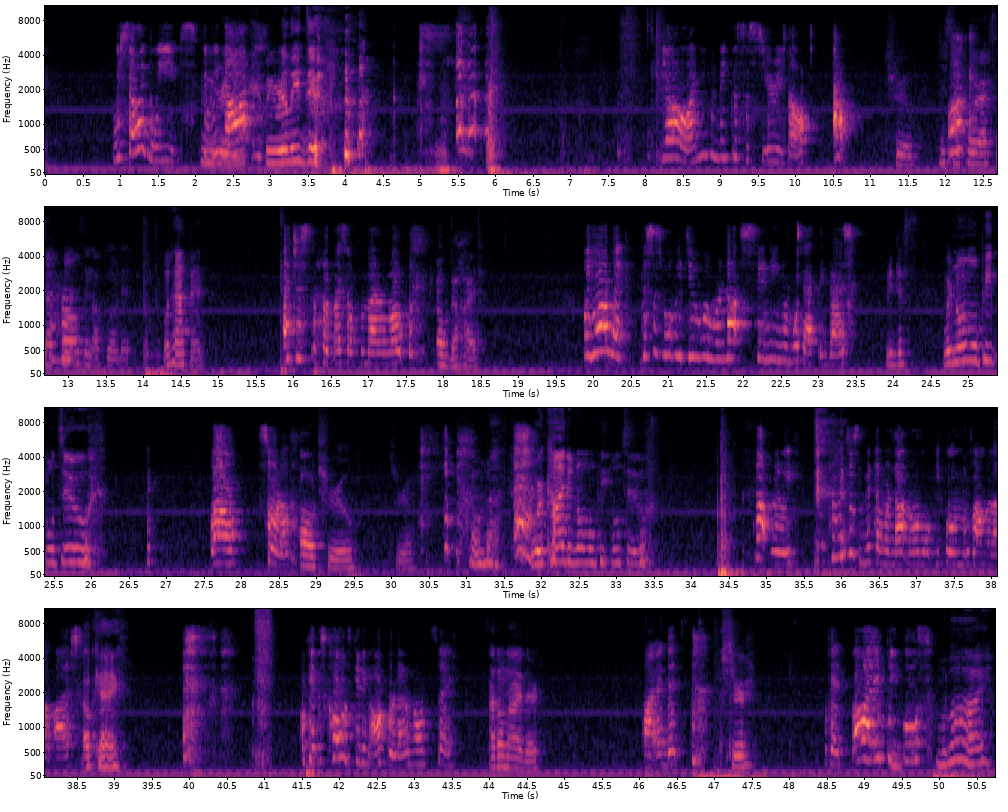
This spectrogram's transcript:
We sound like weebs. Can we, really, not? we really do. Yo, I need to make this a series though. Ow. True. Just record our step calls and upload it. What happened? I just hurt myself with my remote. Oh God. But yeah, like this is what we do when we're not singing or voice acting, guys. We just we're normal people too. Well, sort of. Oh, true. True. Oh, not. We're kind of normal people too. Not really. Can we just admit that we're not normal people and move on with our lives? Okay. okay, this call is getting awkward. I don't know what to say. I don't either. I end it. Sure. Okay, bye, peoples. Bye-bye.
